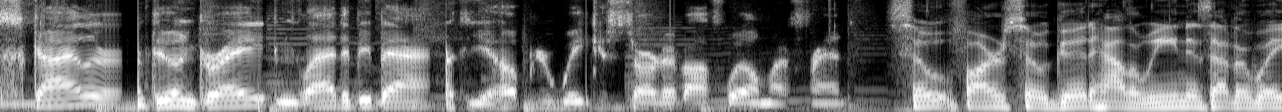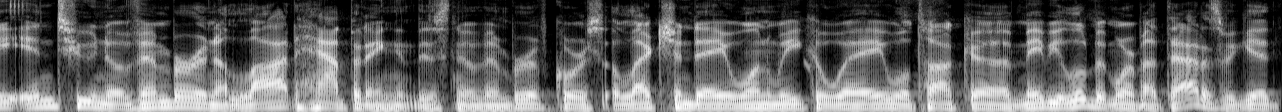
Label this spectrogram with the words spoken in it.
Skylar, I'm doing great and glad to be back with you. Hope your week has started off well, my friend. So far, so good. Halloween is out of the way into November and a lot happening this November. Of course, Election Day, one week away. We'll talk uh, maybe a little bit more about that as we get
